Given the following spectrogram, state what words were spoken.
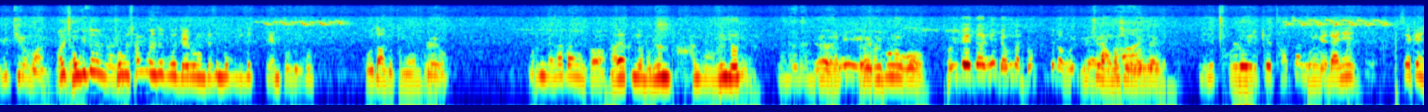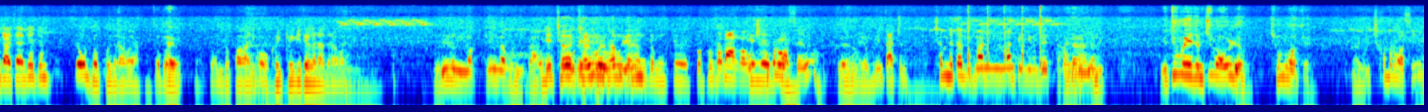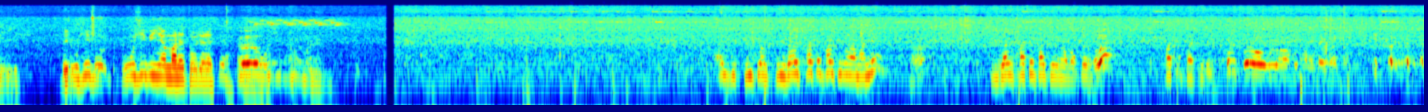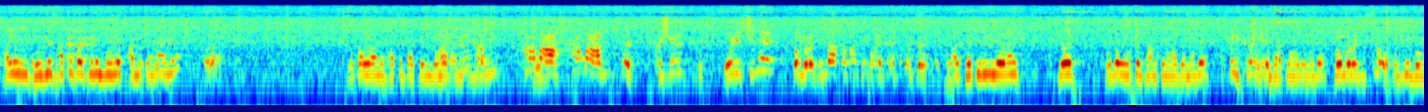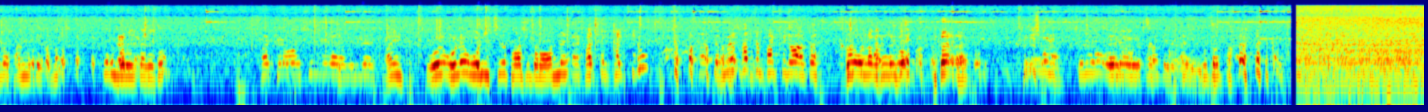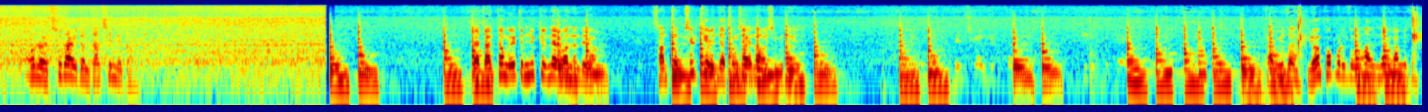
1km만. 아니 저기도 저기 상부에서 그 내려오는데도 뭐 거기도 뺀 돌이고 거기도 안 좋던 거 뭐. 그래요? 우린 맨날 다니니까. 아 그러니까 우리는 아이고 우리는 여 응. 예, 내가 이분 오고 돌계단이 너무나 높더라고요. 일주일에 한 번씩 오는데 이 돌로 이렇게 다 짜는 돌계단이 세컨이 잘 짜는데 좀 조금 높더라고요. 높아요. 조금 높아가지고 거의 격이 되거나 하더라고. 우리는 막 태이나 보니까. 이제 저 우리- 젊은 우리- 사람들은 좀 저, 높은 산은 안 가고 됐네, 처음으로 네. 왔어요 그래요? 예, 우리는 다좀 1000m 미만만 댕기는데 다 대단하네. 이거는 유튜브에 좀 찍어 올려. 처음 왔대. 아, 우리 처음으로 왔어요 50, 52년 만에 도전했어요. 아 이게 중간 중간에 4.8km 남았네? 어? 중간에 4.8km 남았어. 어? 4.8km. 아니 여기 4.8km 뭐야 잘못된 거 아니야? 어? 여기까지 안에 4.8km 너무 잘못된 거 아니야? 하나도 안- 하나도 안그 시에는 원위치네 더 멀어진다 아까 아, 저쪽이 내가 저 도적 5.3km 맞았는데, 5.4km 맞았는데, 더 멀어졌어 이게 뭔가 잘못됐구나. 조금 멀어졌다 그래도. 4km 신기가 넘는데 아니 오- 오늘 원위치로 다시 돌아왔네 4.8km? 왜 4.8km 아까 걸어 올라갔는데? 오늘 수당이 좀 작습니다. 자, 장텀 1.6km 내려왔는데요. 3.7km 이제 중산에 남았습니다. 갑니다. 요한 폭포로 두고 한 내려갑니다.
